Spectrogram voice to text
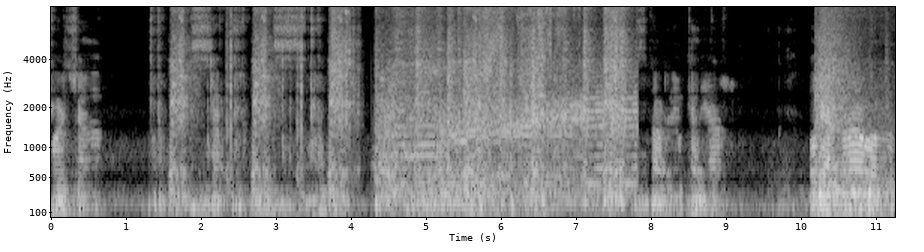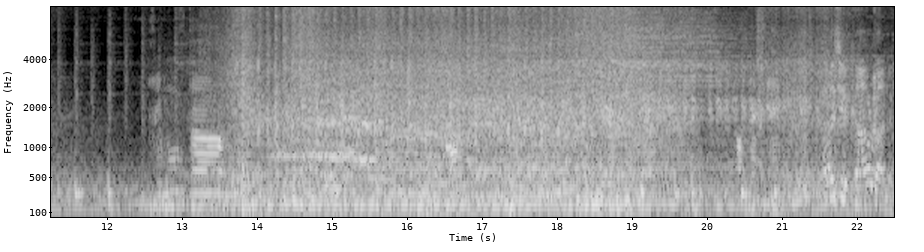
virtual except this. Start a new career. Okay, I'm gonna uh, remove the object game. How's your car running?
